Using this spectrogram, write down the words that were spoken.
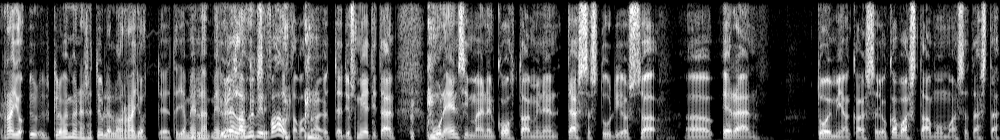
rajo, kyllä mä myönnän, että Ylellä on rajoitteita. Ja meillä, mm. meillä Ylellä on hyvin valtavat rajoitteet. Jos mietitään mun ensimmäinen kohtaaminen tässä studiossa äh, erään toimijan kanssa, joka vastaa muun muassa tästä, äh,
